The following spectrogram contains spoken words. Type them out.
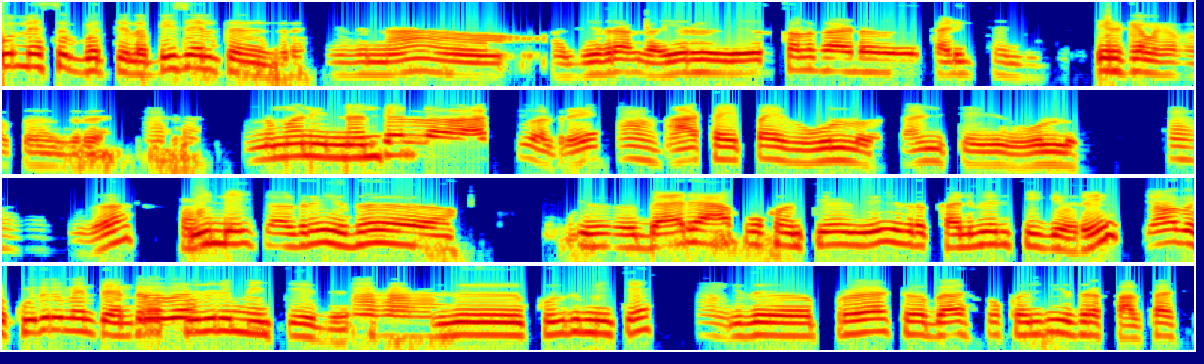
ಊರ್ಲ ಹೆಸರು ಗೊತ್ತಿಲ್ಲ ಬೀಜ ಎಲ್ಲಿ ತಂದಿದ್ರೆ? ಇದನ್ನ ಅದ್ ಇದ್ರಾಗ ಇರ್ ಇರ್ಕಲ್ಗಾಡು ಕಡಿಗೆ ತಂದಿದ್ವಿ. ಇರ್ಕಲ್ ತಂದಿದ್ರಿ. ಒಂದು ಮನೆ ನಂದೆಲ್ಲ ಹಾಕ್ತಿವಲ್ರಿ. ಆ ಟೈಪ್ ಇದು ಹುಲ್ಲು ಸಣ್ಣ ತೆಗೆದ ಹುಲ್ಲು. ಇದ ಇಲ್ಲಿ ಐತಲ್ರಿ ಅಲ್ರಿ ಇದ ಬ್ಯಾರೆ ಹಾಕ್ಬೇಕು ಅಂತೇಳಿ ಇದ್ರ ಕಲ್ಬೇರಿ ತೆಗಿಯವ್ರಿ. ಯಾವ್ದು ಕುದುರೆ ಮೆಂತೆ ಕುದುರೆ ಮೆಂತೆ ಇದು. ಇದು ಕುದುರೆ ಮೆಂತೆ. ಇದು ಪ್ರೈವೇಟ್ ಬೆಳೆಸ್ಬೇಕಂದ್ರೆ ಇದ್ರ ಕಲ್ತಾಸಿ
